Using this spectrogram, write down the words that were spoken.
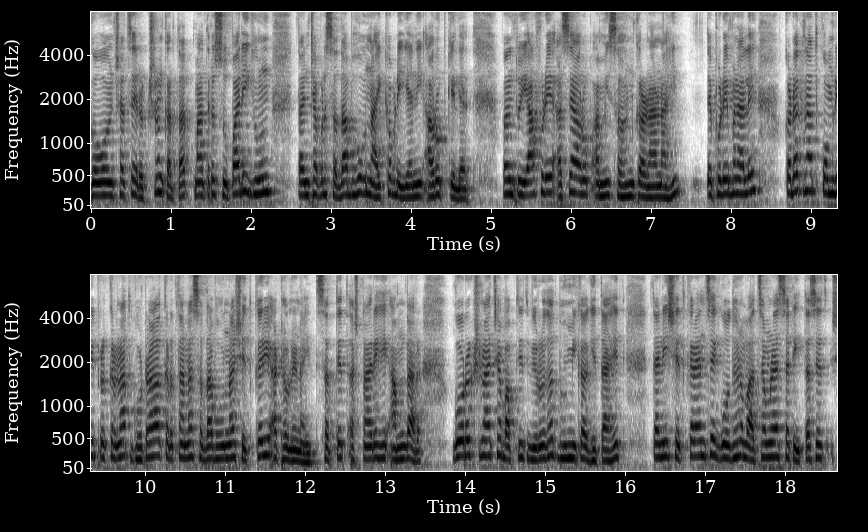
गोवंशाचे रक्षण करतात मात्र सुपारी घेऊन त्यांच्यावर सदाभाऊ नायकवडे यांनी आरोप केले आहेत परंतु यापुढे असे आरोप आम्ही सहन करणार नाही. ते पुढे म्हणाले कडकनाथ कोंबडी प्रकरणात घोटाळा करताना सदाभाऊंना शेतकरी आठवले नाहीत. सत्तेत असणारे हे आमदार गोरक्षणाच्या बाबतीत विरोधात भूमिका घेत आहेत. त्यांनी शेतकऱ्यांचे गोधन वाचवण्यासाठी तसेच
